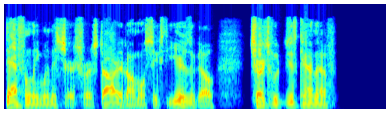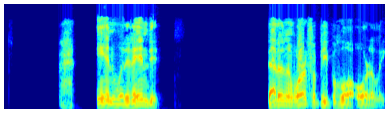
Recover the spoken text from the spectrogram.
definitely when this church first started almost 60 years ago, church would just kind of end when it ended. That doesn't work for people who are orderly,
